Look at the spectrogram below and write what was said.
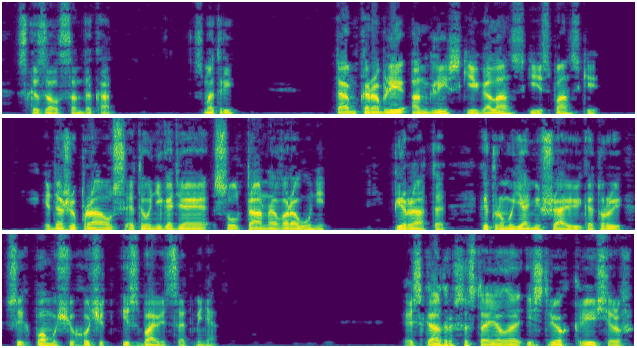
— сказал Сандакан. «Смотри, там корабли английские, голландские, испанские, и даже праус этого негодяя султана Варауни, пирата, которому я мешаю и который с их помощью хочет избавиться от меня». Эскадра состояла из трех крейсеров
